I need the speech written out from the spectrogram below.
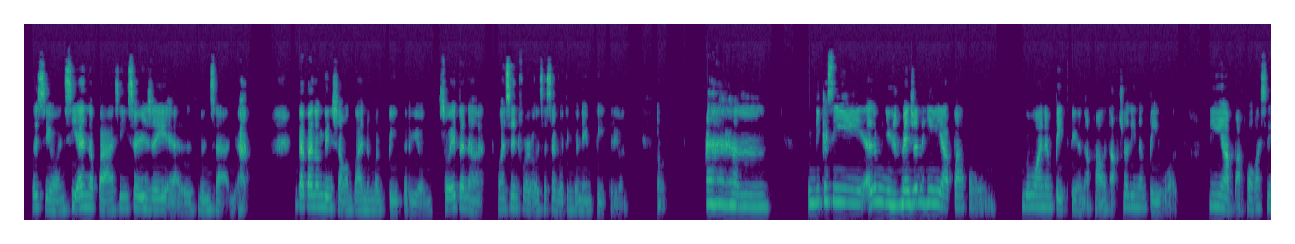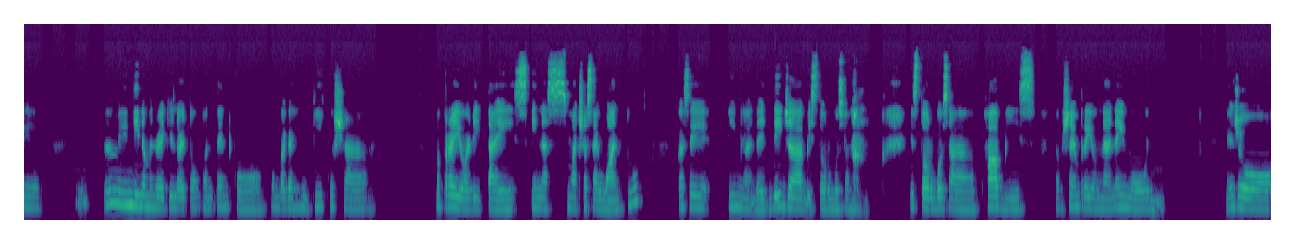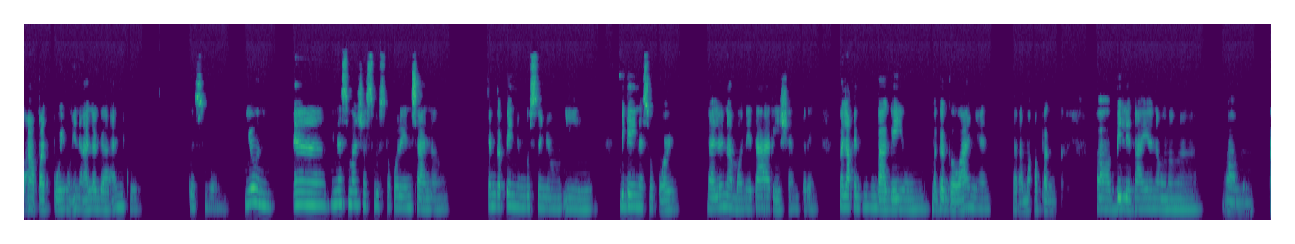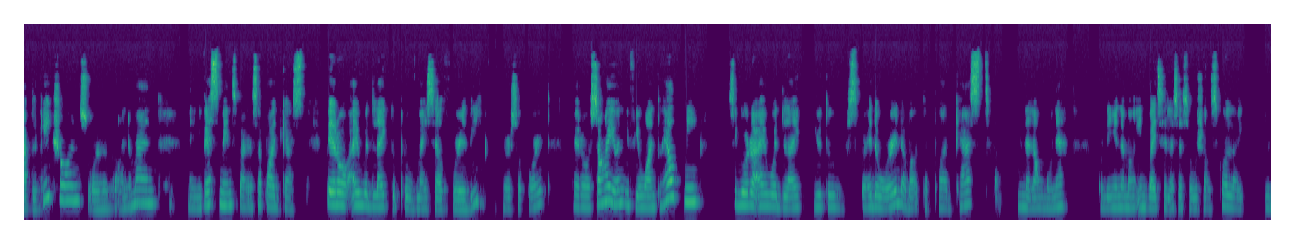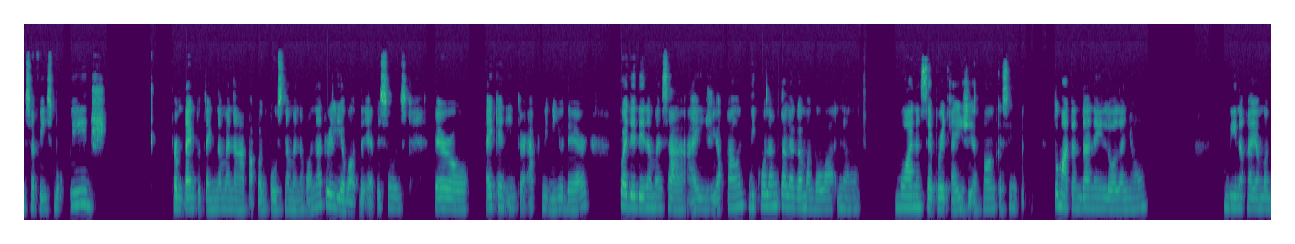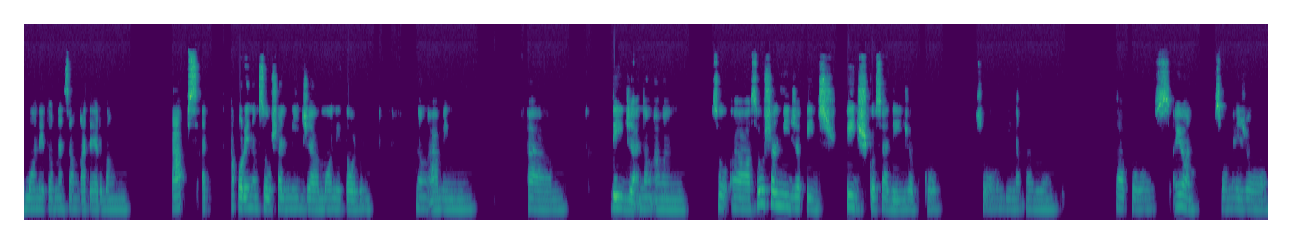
Tapos yun, si ano pa, si Sir JL dun sa aga. Tatanong din siya kung paano mag-Patreon. So ito na once and for all, sasagutin ko na yung Patreon. Um, hindi kasi, alam niyo, medyo nahihiya pa ako gumawa ng Patreon account, actually ng paywall. Nahihiya pa ako kasi, mo, hindi naman regular tong content ko. Kumbaga, hindi ko siya ma-prioritize in as much as I want to. Kasi, yun nga, day, job, istorbo sa, istorbo sa hobbies. Tapos, syempre, yung nanay mode, medyo apat po yung inaalagaan ko. Tapos, yun. Yun, uh, in as much as gusto ko rin sanang tanggapin yung gusto nyong ibigay na support, lalo na monetary, syempre. Malaking bagay yung magagawa niyan para makapag uh, bili tayo ng mga um, applications or kung ano man, na investments para sa podcast. Pero I would like to prove myself worthy of your support. Pero sa ngayon, if you want to help me, siguro I would like you to spread the word about the podcast. Yun na lang muna. Pwede nyo namang invite sila sa socials ko, like dun sa Facebook page. From time to time naman nakakapag-post naman ako. Not really about the episodes, pero I can interact with you there. Pwede din naman sa IG account. Di ko lang talaga magawa ng gumawa ng separate IG account kasi tumatanda na yung lola nyo. Hindi na kaya mag-monitor ng sangkaterbang apps at ako rin ang social media monitoring ng aming um, job, ng ang so, uh, social media page, page ko sa day job ko. So, hindi na kaya. Tapos, ayun. So, medyo,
